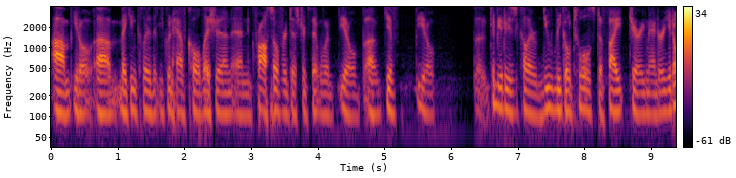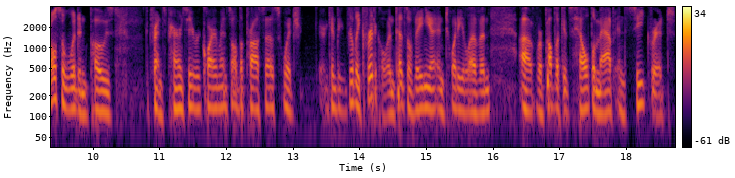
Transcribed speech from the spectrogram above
um, you know uh, making clear that you can have coalition and crossover districts that would you know uh, give you know uh, communities of color new legal tools to fight gerrymandering it also would impose transparency requirements on the process which can be really critical. In Pennsylvania in 2011, uh, Republicans held the map in secret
